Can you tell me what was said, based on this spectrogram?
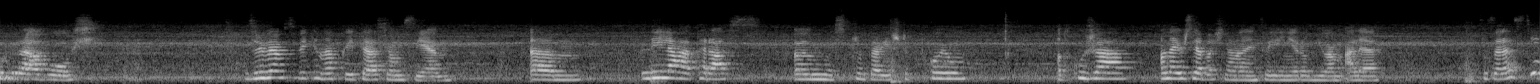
Rabuś. Zrobiłam sobie kanapkę i teraz ją zjem. Em, Lila teraz um, sprząta jeszcze w pokoju, odkurza. Ona już zjadła śniadanie, co jej nie robiłam, ale to zaraz zjem.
